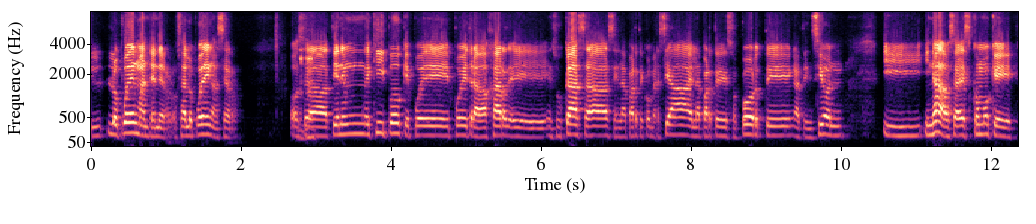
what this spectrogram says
lo pueden mantener, o sea, lo pueden hacer. O sea, tienen un equipo que puede, puede trabajar en sus casas, en la parte comercial, en la parte de soporte, en atención. Y, y, nada, o sea, es como que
